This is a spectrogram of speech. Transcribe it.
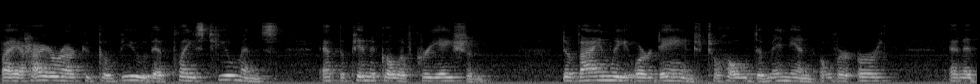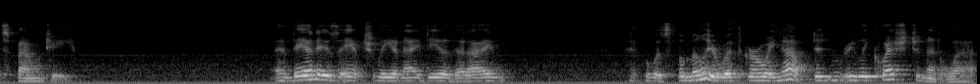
by a hierarchical view that placed humans at the pinnacle of creation, divinely ordained to hold dominion over earth and its bounty. And that is actually an idea that I was familiar with growing up, didn't really question it a lot.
